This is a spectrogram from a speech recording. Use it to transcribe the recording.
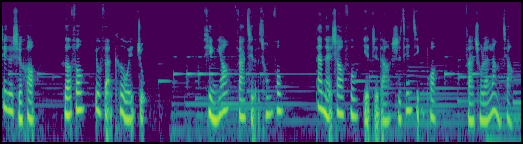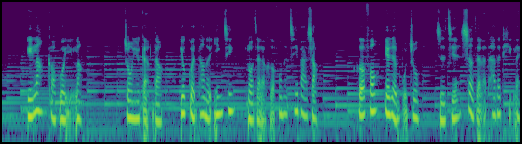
这个时候，何风又反客为主，挺腰发起了冲锋。大奶少妇也知道时间紧迫，发出了浪叫，一浪高过一浪，终于感到有滚烫的阴茎落在了何风的鸡巴上，何风也忍不住。直接射在了他的体内，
